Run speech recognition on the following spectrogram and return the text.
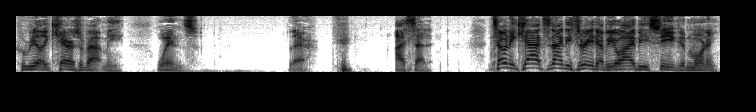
who really cares about me, wins. There, I said it. Tony Katz, ninety three WIBC. Good morning.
